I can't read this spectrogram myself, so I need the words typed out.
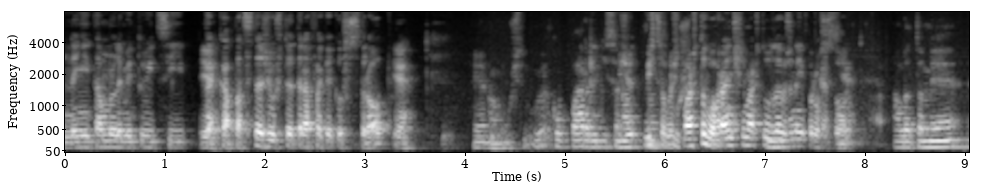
není tam limitující je. ta kapacita, že už to je teda fakt jako strop? Je. Je, no, už jako pár lidí se Že, na, víš co, už, máš to ohraničení, máš to uzavřený prostor. Jasně. ale tam je,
